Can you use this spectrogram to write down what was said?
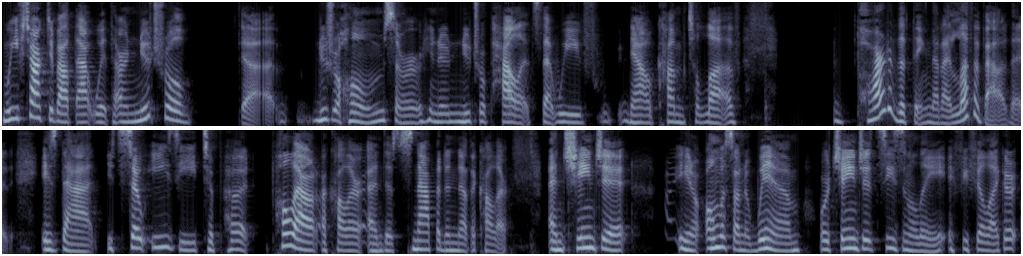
We've talked about that with our neutral uh, neutral homes or you know neutral palettes that we've now come to love part of the thing that I love about it is that it's so easy to put pull out a color and just snap it another color and change it, you know, almost on a whim or change it seasonally if you feel like it.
